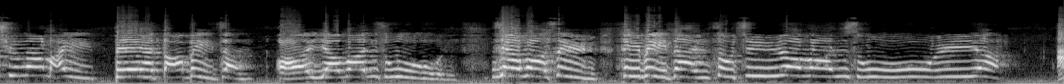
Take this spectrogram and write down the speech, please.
去啊买白大备战。哎呀，万岁！呀万岁！这备战就去啊万岁呀！啊！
